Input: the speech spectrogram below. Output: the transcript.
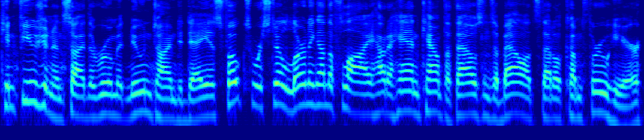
Confusion inside the room at noontime today as folks were still learning on the fly how to hand count the thousands of ballots that'll come through here.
